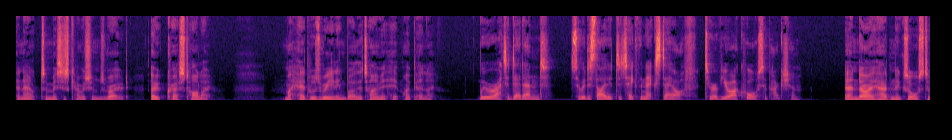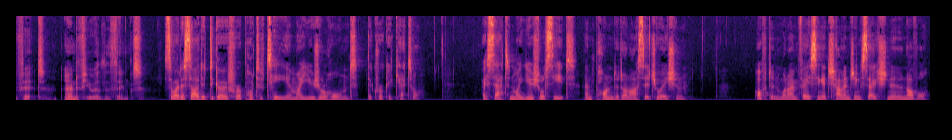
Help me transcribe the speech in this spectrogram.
and out to Mrs. Caversham's road, Oakcrest Hollow. My head was reeling by the time it hit my pillow. We were at a dead end, so we decided to take the next day off to review our course of action. And I had an exhaustive fit, and a few other things. So I decided to go for a pot of tea at my usual haunt, the Crooked Kettle. I sat in my usual seat and pondered on our situation. Often, when I'm facing a challenging section in a novel,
